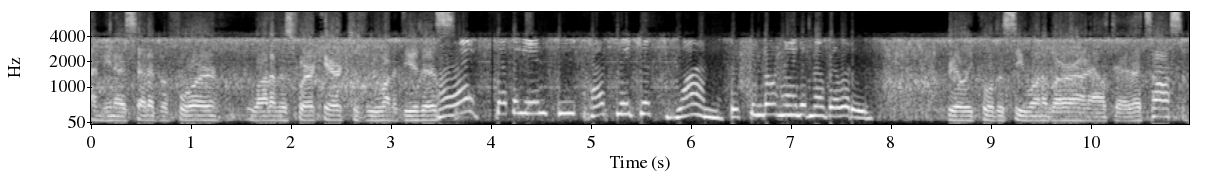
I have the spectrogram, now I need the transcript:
I mean, I said it before. A lot of us work here because we want to do this. All right, stepping into test matrix one for single-handed mobility. Really cool to see one of our own out there. That's awesome.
